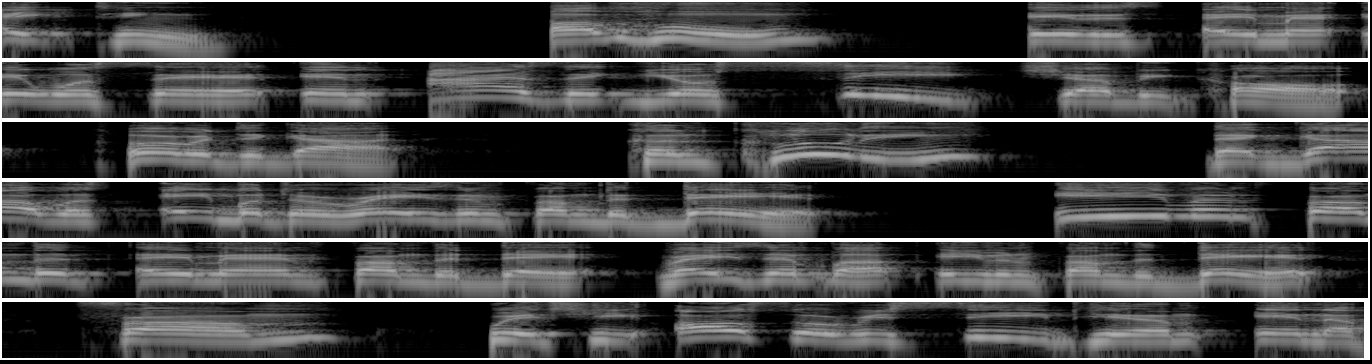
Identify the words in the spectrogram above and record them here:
18, of whom it is, amen, it was said, In Isaac your seed shall be called. Glory to God. Concluding that God was able to raise him from the dead, even from the, amen, from the dead, raise him up even from the dead, from which he also received him in a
